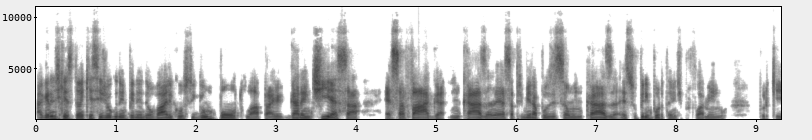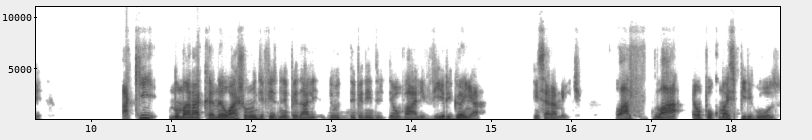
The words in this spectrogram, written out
A grande questão é que esse jogo do Independente Del Vale conseguiu um ponto lá para garantir essa, essa vaga em casa, né, essa primeira posição em casa, é super importante para o Flamengo, porque Aqui no Maracanã, eu acho muito difícil do Independente Del Vale vir e ganhar, sinceramente. Lá, lá é um pouco mais perigoso.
